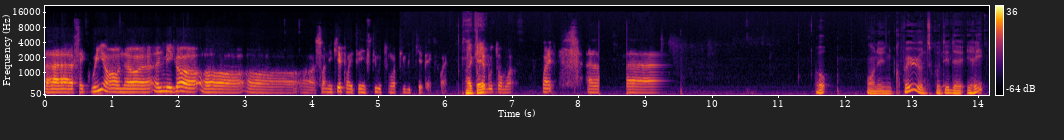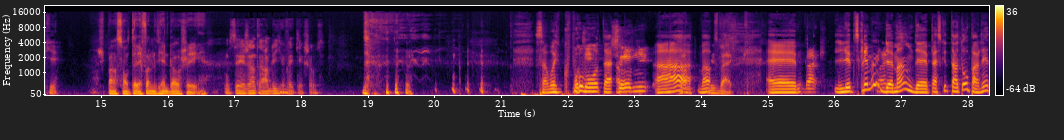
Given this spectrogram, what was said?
Euh, fait que oui, on a, un de mes gars, a- a- a- a- son équipe a été invité au tournoi Pee-Wee de Québec. Ouais. OK. Très beau tournoi. Ouais. Euh, euh, Oh, on a une coupure du côté de Eric. Je pense que son téléphone vient de lâcher. C'est Jean Tremblay qui a fait quelque chose. Ça va être coupé ok, au montage. Je suis revenu. Ah, bon. Euh, le petit crémeux Ouais. demande, euh, parce que tantôt on parlait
